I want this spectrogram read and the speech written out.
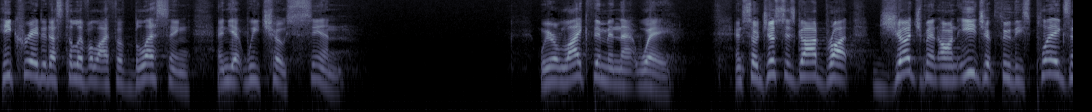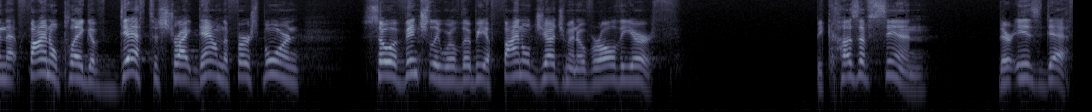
He created us to live a life of blessing, and yet we chose sin. We are like them in that way. And so, just as God brought judgment on Egypt through these plagues and that final plague of death to strike down the firstborn, so eventually will there be a final judgment over all the earth. Because of sin, there is death.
